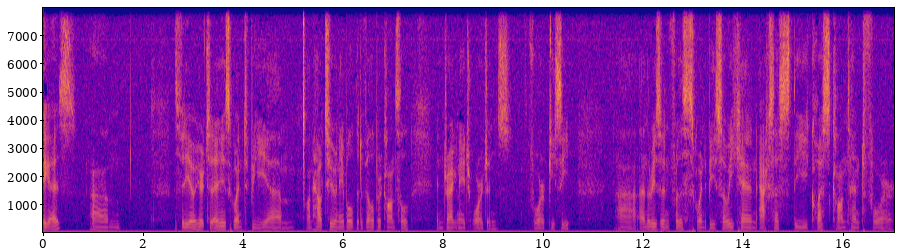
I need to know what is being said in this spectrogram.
Hey guys, um, this video here today is going to be um, on how to enable the developer console in Dragon Age Origins for PC. Uh, and the reason for this is going to be so we can access the quest content for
